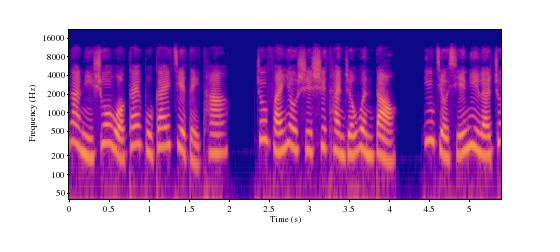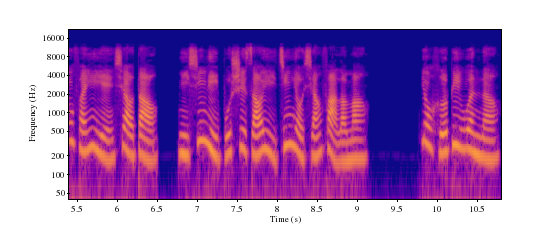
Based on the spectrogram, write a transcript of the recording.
那你说我该不该借给他？周凡又是试探着问道。英九斜睨了周凡一眼，笑道：“你心里不是早已经有想法了吗？又何必问呢？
